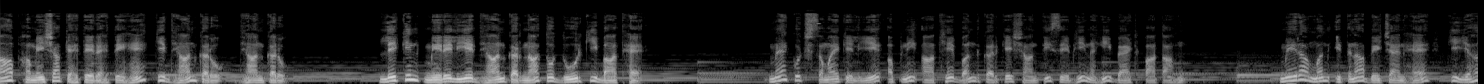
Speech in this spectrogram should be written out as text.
आप हमेशा कहते रहते हैं कि ध्यान करो ध्यान करो। लेकिन मेरे लिए ध्यान करना तो दूर की बात है। मैं कुछ समय के लिए अपनी आँखें बंद करके शांति से भी नहीं बैठ पाता हूँ। मेरा मन इतना बेचैन है कि यह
